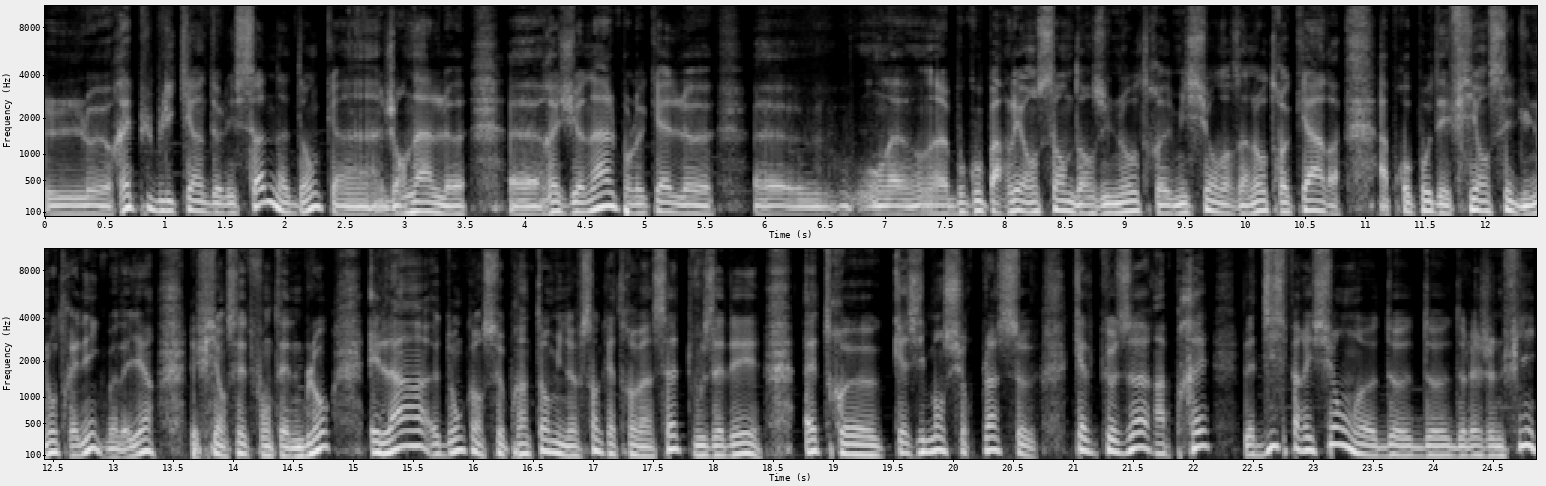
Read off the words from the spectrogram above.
le Républicain de l'Essonne, donc un journal régional pour lequel on, a, on a beaucoup parlé ensemble dans une autre mission, dans un autre cadre, à propos des fiancés d'une autre énigme d'ailleurs, les fiancés de Fontainebleau. Et là, donc en ce printemps 1987, vous allez être euh, quasiment sur place euh, quelques heures après la disparition euh, de, de, la jeune fille,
